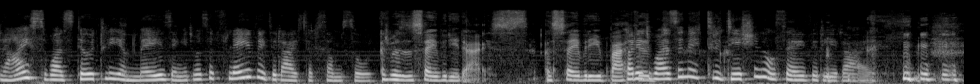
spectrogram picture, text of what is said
rice was totally amazing. It was a flavored rice of some sort, It was a savory rice, a savory buttered. but it wasn't a traditional savory rice.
